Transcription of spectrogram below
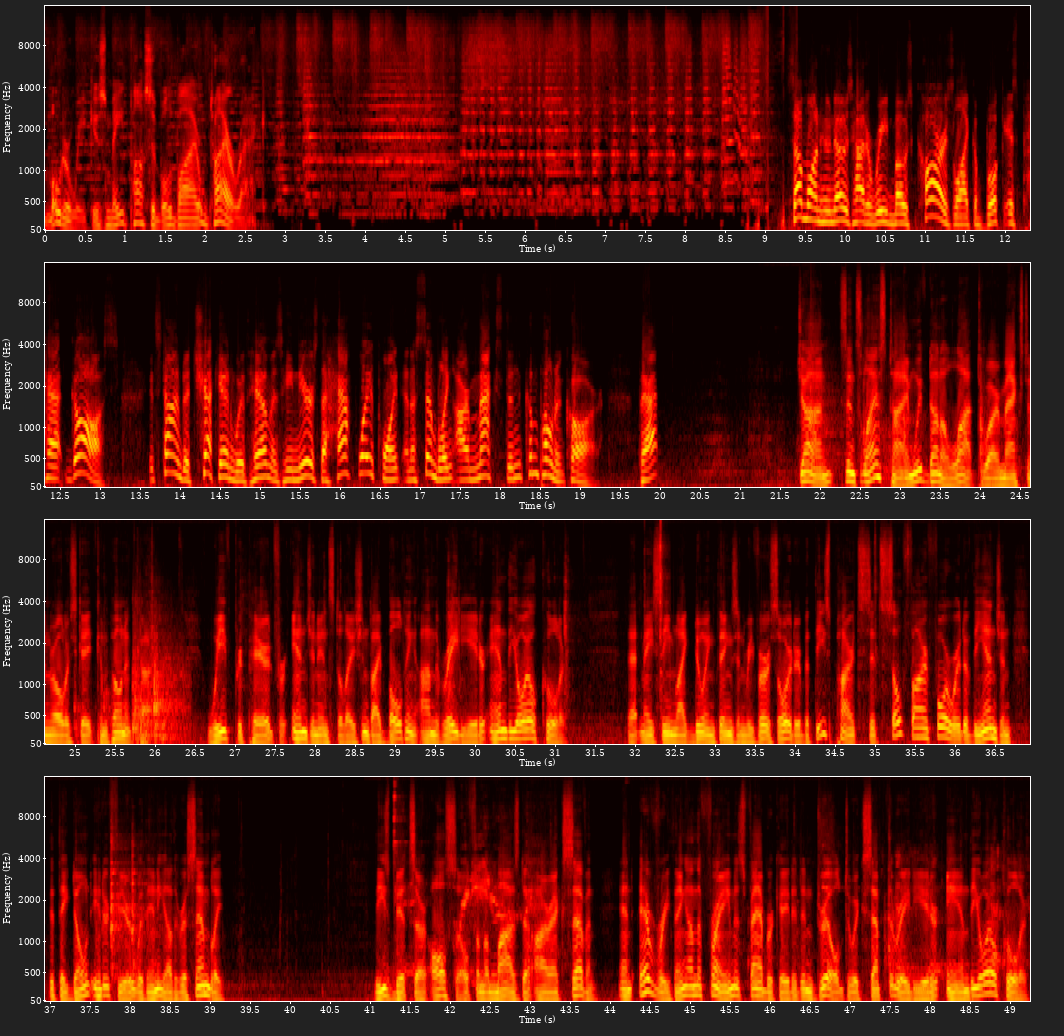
MotorWeek is made possible by Tire Rack. Someone who knows how to read most cars like a book is Pat Goss. It's time to check in with him as he nears the halfway point in assembling our Maxton component car. Pat? John, since last time, we've done a lot to our Maxton Rollerskate component car. We've prepared for engine installation by bolting on the radiator and the oil cooler. That may seem like doing things in reverse order, but these parts sit so far forward of the engine that they don't interfere with any other assembly. These bits are also from a Mazda RX-7, and everything on the frame is fabricated and drilled to accept the radiator and the oil cooler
